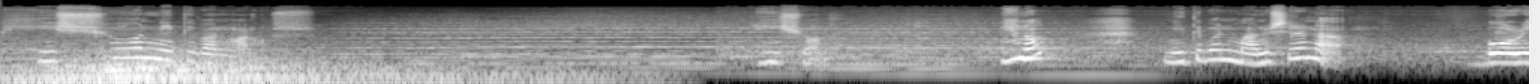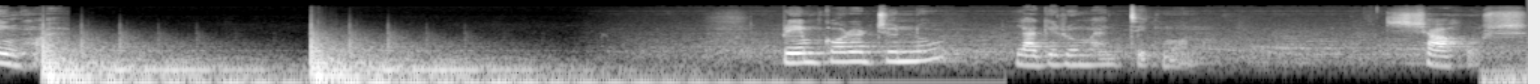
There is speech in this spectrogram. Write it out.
ভীষণ নীতিবান মানুষ। ভীষণ ইউনো নীতিবান মানুষেরা না বোরিং হয়। প্রেম করার জন্য লাগে রোম্যান্টিক মন। সাহস।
